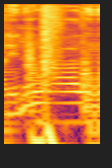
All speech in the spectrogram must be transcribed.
Not in a while.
